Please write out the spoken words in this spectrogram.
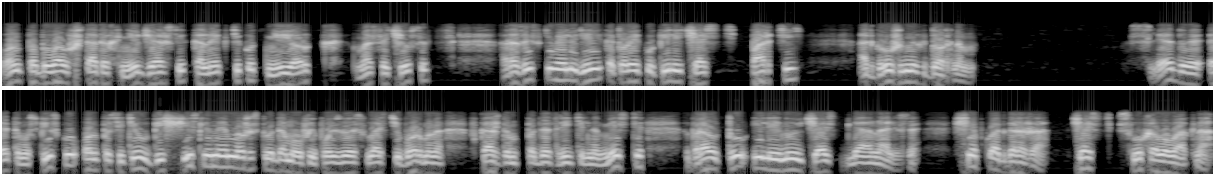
он побывал в штатах Нью-Джерси, Коннектикут, Нью-Йорк, Массачусетс, разыскивая людей, которые купили часть партий, отгруженных Дорном. Следуя этому списку, он посетил бесчисленное множество домов и, пользуясь властью Бормана в каждом подозрительном месте, брал ту или иную часть для анализа. Щепку от гаража, часть слухового окна,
